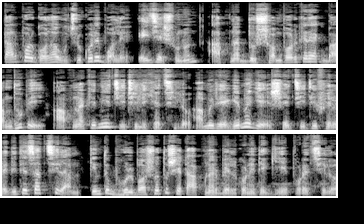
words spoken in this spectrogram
তারপর গলা উঁচু করে বলে, এই যে শুনুন, আপনার দুঃসম্পর্কের এক বান্ধবী আপনাকে নিয়ে চিঠি লিখেছিল। আমি রেগে মেগে সেই চিঠি ফেলে দিতে চাচ্ছিলাম, কিন্তু ভুলবশত সেটা আপনার বেলকনিতে গিয়ে পড়েছিল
